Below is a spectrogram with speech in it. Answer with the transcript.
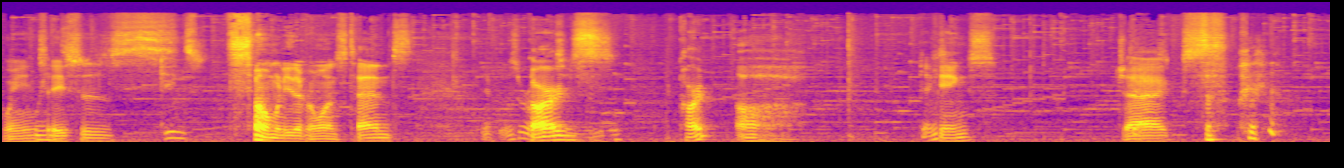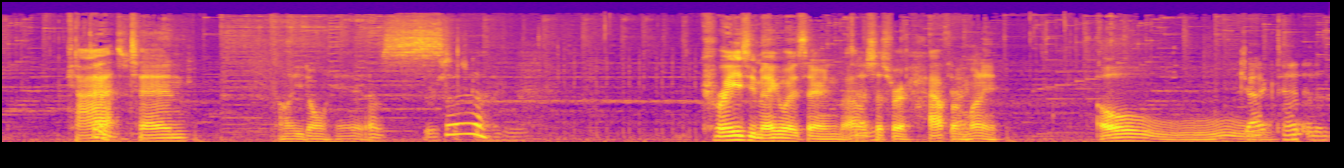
Queens, Queens. aces. Kings. So many different ones. Tens. Yeah, those are Cards. Card. Oh. Kings. Kings. Jacks. Cat Tens. 10. Oh, you don't hit. That They're was good crazy megaways there, and that was just for half our money. Oh. Jack ten and an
